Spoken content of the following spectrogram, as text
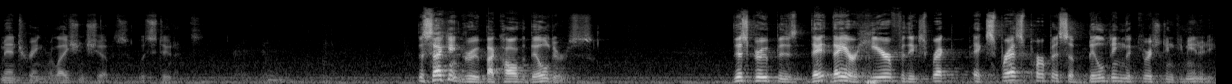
mentoring relationships with students. The second group I call the builders. This group is, they, they are here for the express, express purpose of building the Christian community.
